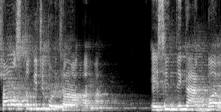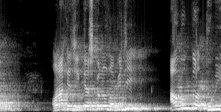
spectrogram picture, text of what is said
সমস্ত কিছু পরিচালনা করবা। এই সিদ্দিকা আকবর, ওনাকে জিজ্ঞাসা করল, নবীজি অবজ্ঞ তুমি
